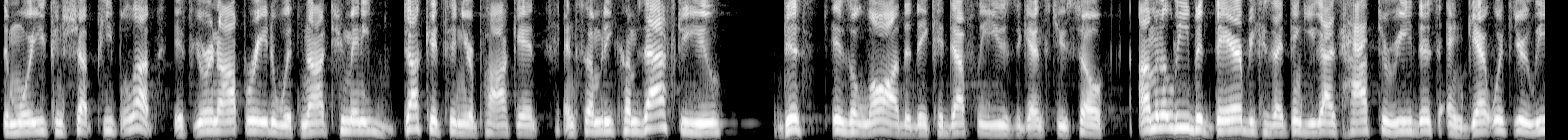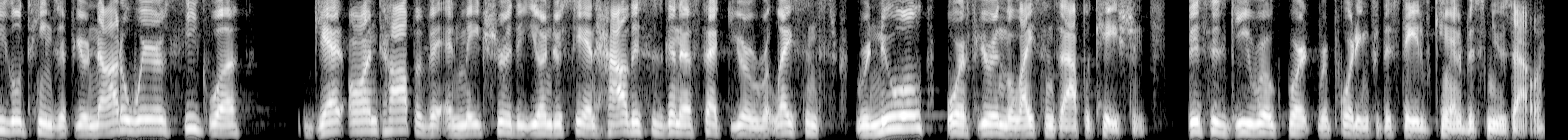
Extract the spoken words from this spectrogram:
the more you can shut people up. If you're an operator with not too many ducats in your pocket and somebody comes after you, this is a law that they could definitely use against you. So I'm going to leave it there because I think you guys have to read this and get with your legal teams. If you're not aware of CEQA, get on top of it and make sure that you understand how this is going to affect your license renewal or if you're in the license application. This is Guy Rocourt reporting for the State of Cannabis News Hour.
